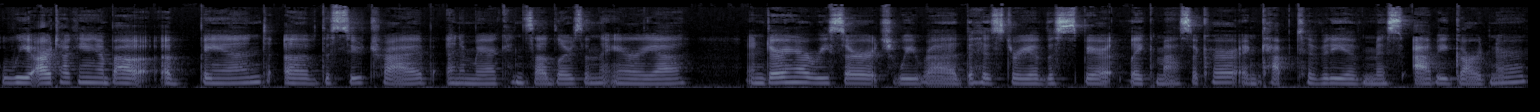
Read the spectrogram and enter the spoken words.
We are talking about a band of the Sioux tribe and American settlers in the area. And during our research, we read the history of the Spirit Lake Massacre and captivity of Miss Abbie Gardner.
